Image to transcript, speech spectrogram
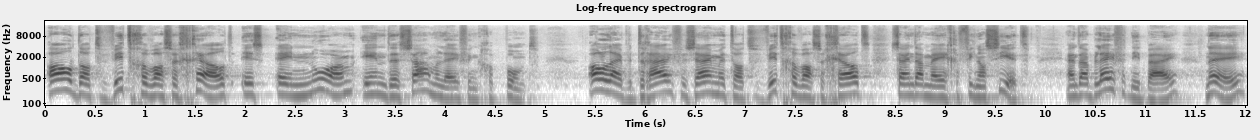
al dat witgewassen geld is enorm in de samenleving gepompt. Allerlei bedrijven zijn met dat witgewassen geld zijn daarmee gefinancierd. En daar bleef het niet bij. Nee,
